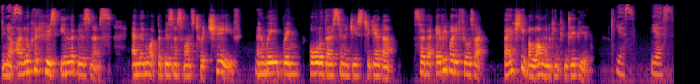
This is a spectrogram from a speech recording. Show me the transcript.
You know, yes. I look at who's in the business and then what the business wants to achieve. Mm-hmm. And we bring all of those synergies together so that everybody feels like they actually belong and can contribute. Yes, yes.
